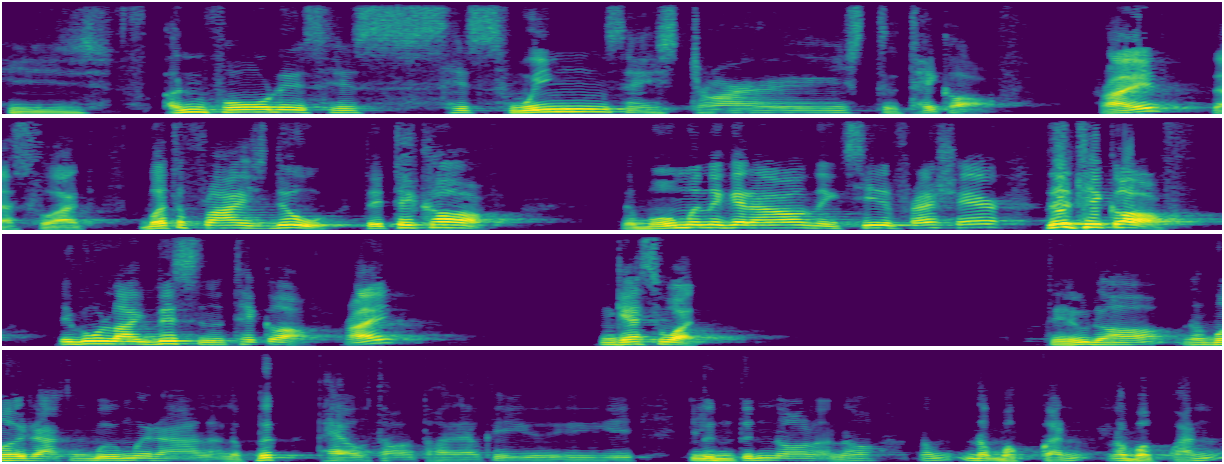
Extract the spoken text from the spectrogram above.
he unfolds his, his wings and he tries to take off. Right? That's what butterflies do. They take off. The moment they get out, they see the fresh air, they take off. They go like this and they take off. Right? And guess what? Thì lúc đó nó mới ra con bướm mới ra là lập tức theo theo, theo cái, cái, cái, cái linh tính đó là nó nó nó bập cánh nó bập cánh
